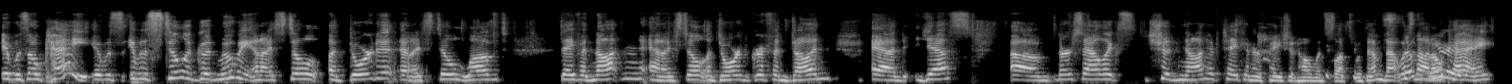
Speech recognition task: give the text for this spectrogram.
it was okay. It was it was still a good movie, and I still adored it, and I still loved David Naughton, and I still adored Griffin Dunne. And yes, um, Nurse Alex should not have taken her patient home and slept with him. That was So not weird. okay.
